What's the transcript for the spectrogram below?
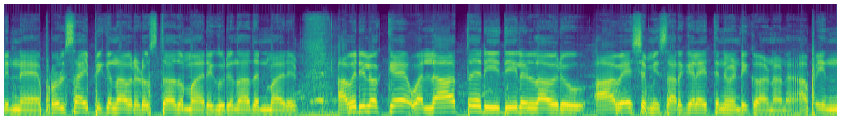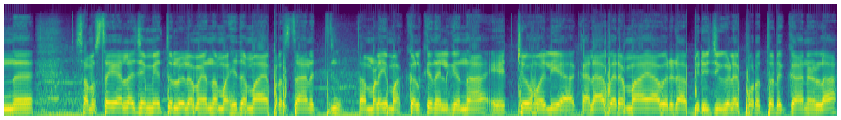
പിന്നെ പ്രോത്സാഹിപ്പിക്കുന്ന അവരുടെ ഉസ്താദുമാർ ഗുരുനാഥന്മാർ അവരിലൊക്കെ വല്ലാത്ത രീതിയിലുള്ള ഒരു ആവേശം ഈ സർഗലയത്തിന് വേണ്ടി കാണാണ്. അപ്പോൾ ഇന്ന് സമസ്ത കേരള ജമിയത്തുൽ ഉലമ എന്ന മഹിതമായ പ്രസ്ഥാനത്തിൽ നമ്മൾ ഈ മക്കൾക്ക് നൽകുന്ന ഏറ്റവും വലിയ കലാപരമായ അവരുടെ അഭിരുചികളെ പുറത്തെടുക്കാനുള്ള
